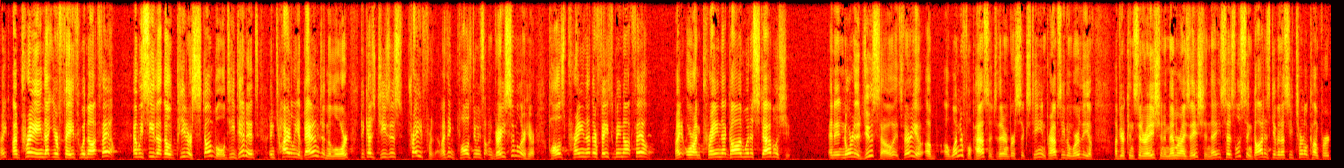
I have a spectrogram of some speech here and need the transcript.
Right? I'm praying that your faith would not fail. And we see that though Peter stumbled, he didn't entirely abandon the Lord because Jesus prayed for them. I think Paul's doing something very similar here. Paul's praying that their faith may not fail, right? Or I'm praying that God would establish you. And in order to do so, it's very a, a, a, wonderful passage there in verse 16, perhaps even worthy of of your consideration and memorization. That he says, Listen, God has given us eternal comfort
